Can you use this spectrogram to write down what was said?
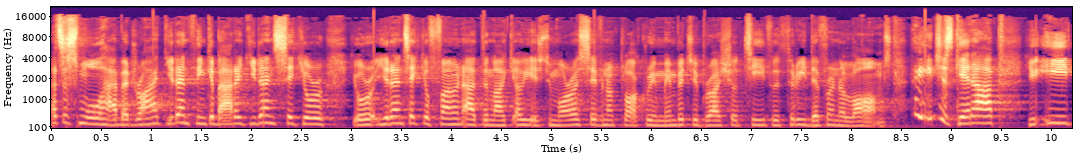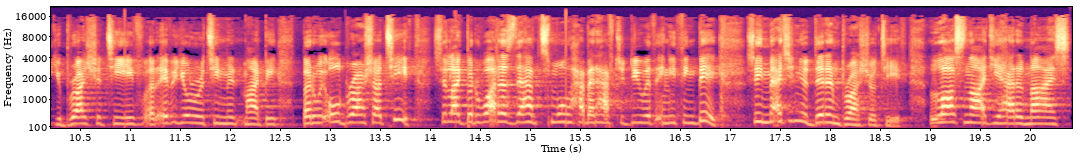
That's a small habit, right? You don't think about it. You don't set your, your you don't take your phone out and like, oh yes, tomorrow seven o'clock. Remember to brush your teeth with three different alarms. No, you just get up, you eat, you brush your teeth, whatever your routine might be. But we all brush our teeth. So like, but what does that small habit have to do with anything big? So imagine you didn't brush your teeth. Last night you had a nice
